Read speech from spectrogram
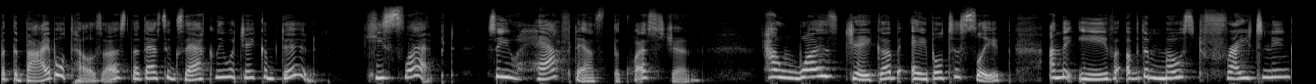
But the Bible tells us that that's exactly what Jacob did. He slept. So you have to ask the question how was Jacob able to sleep on the eve of the most frightening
